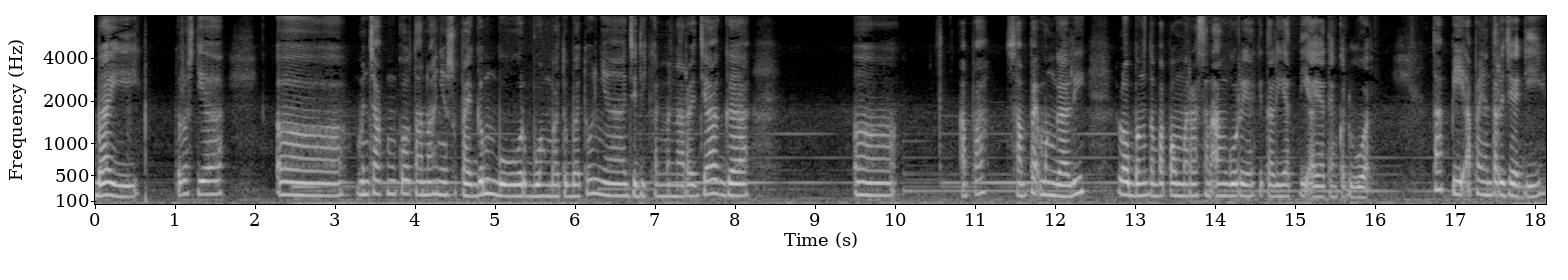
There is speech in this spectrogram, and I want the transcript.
baik. Terus dia uh, mencangkul tanahnya supaya gembur, buang batu-batunya, jadikan menara jaga, uh, apa sampai menggali lubang tempat pemerasan anggur ya kita lihat di ayat yang kedua. Tapi apa yang terjadi?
